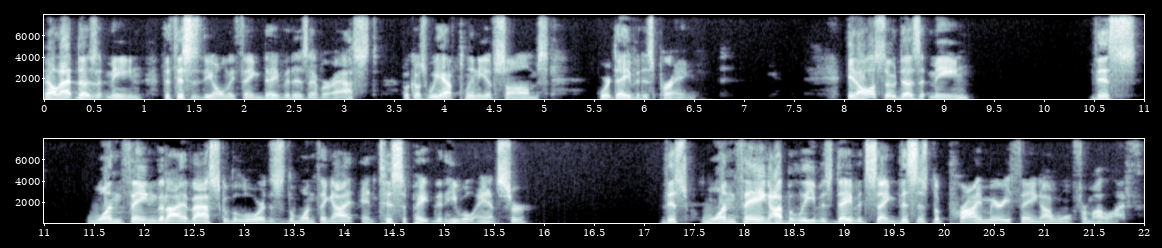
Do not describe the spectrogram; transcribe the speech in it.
Now that doesn't mean that this is the only thing David has ever asked, because we have plenty of Psalms where David is praying. It also doesn't mean this one thing that I have asked of the Lord, this is the one thing I anticipate that he will answer. This one thing, I believe, is David saying, this is the primary thing I want for my life.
